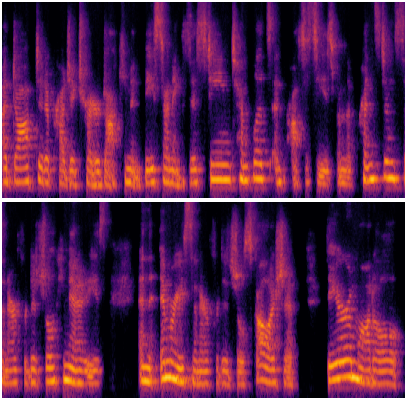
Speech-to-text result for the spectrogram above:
adopted a project charter document based on existing templates and processes from the Princeton Center for Digital Humanities and the Emory Center for Digital Scholarship. They are a model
